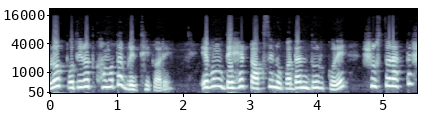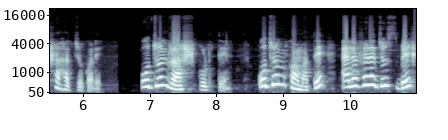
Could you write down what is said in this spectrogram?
রোগ প্রতিরোধ ক্ষমতা বৃদ্ধি করে এবং দেহের টক্সিন উপাদান দূর করে সুস্থ রাখতে সাহায্য করে। ওজন হ্রাস করতে। ওজন কমাতে অ্যালোভেরা জুস বেশ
